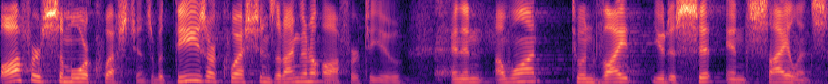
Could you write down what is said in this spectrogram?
offer some more questions. But these are questions that I'm going to offer to you. And then I want to invite you to sit in silence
